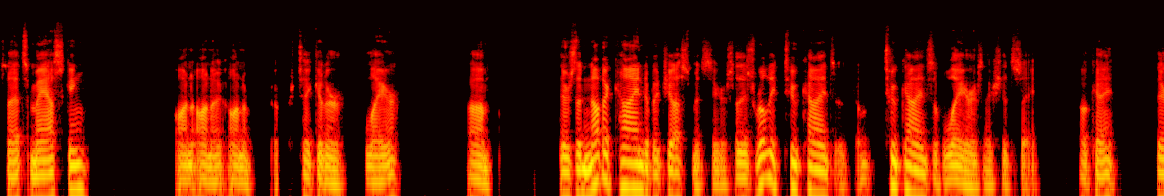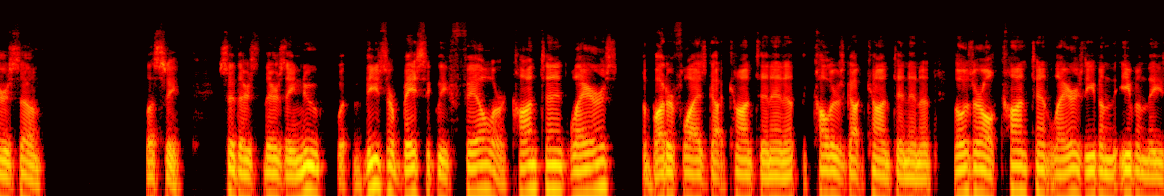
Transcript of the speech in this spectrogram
So that's masking on on a on a, a particular layer. Um, there's another kind of adjustments here. So there's really two kinds of um, two kinds of layers, I should say. Okay, there's um, let's see. So there's there's a new. These are basically fill or content layers. The butterflies got content in it. The colors got content in it. Those are all content layers. Even even the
